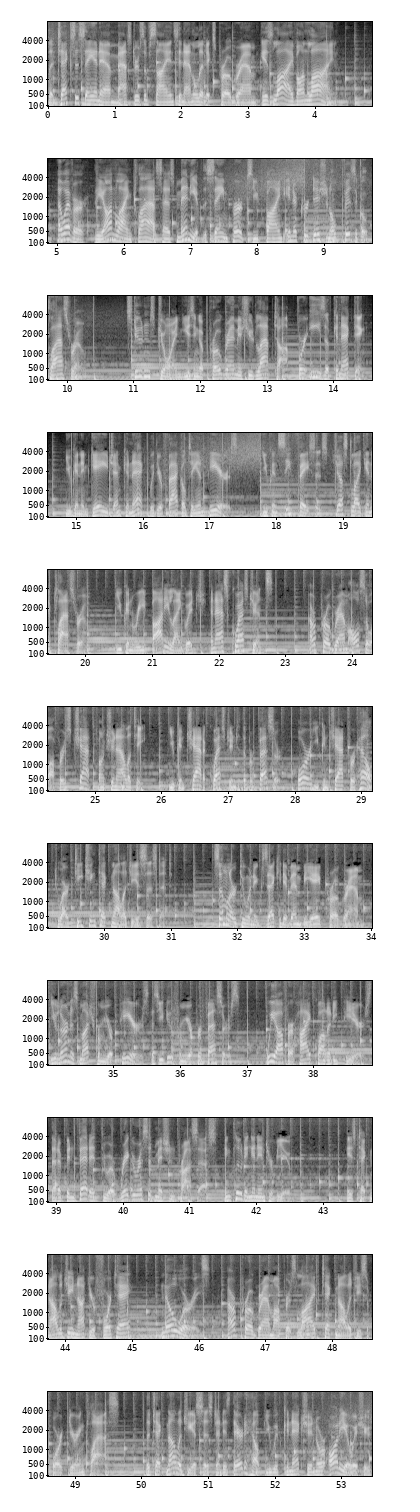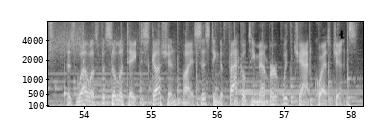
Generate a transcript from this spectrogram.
The Texas A&M Masters of Science in Analytics program is live online. However, the online class has many of the same perks you'd find in a traditional physical classroom. Students join using a program-issued laptop for ease of connecting. You can engage and connect with your faculty and peers. You can see faces just like in a classroom. You can read body language and ask questions. Our program also offers chat functionality. You can chat a question to the professor, or you can chat for help to our teaching technology assistant. Similar to an executive MBA program, you learn as much from your peers as you do from your professors. We offer high quality peers that have been vetted through a rigorous admission process, including an interview. Is technology not your forte? No worries. Our program offers live technology support during class. The Technology Assistant is there to help you with connection or audio issues, as well as facilitate discussion by assisting the faculty member with chat questions.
